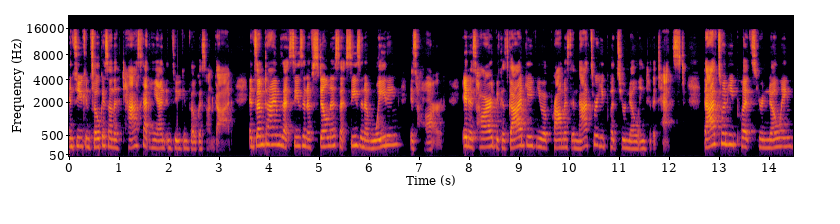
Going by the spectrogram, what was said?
And so you can focus on the task at hand and so you can focus on God. And sometimes that season of stillness, that season of waiting is hard. It is hard because God gave you a promise, and that's where He puts your knowing to the test. That's when He puts your knowing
